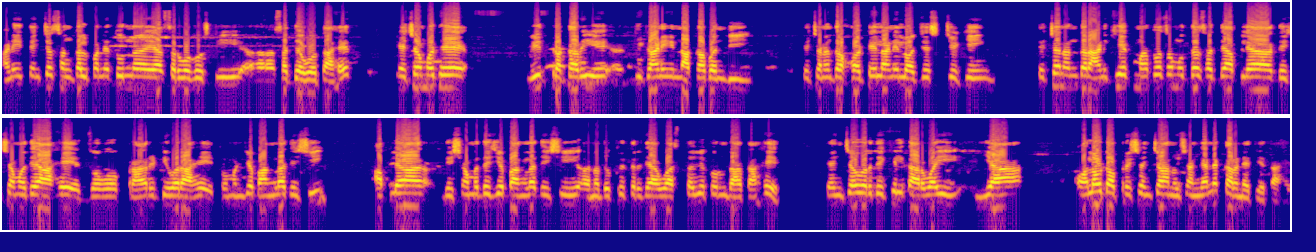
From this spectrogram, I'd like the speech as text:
आणि त्यांच्या संकल्पनेतून या सर्व गोष्टी सध्या होत आहेत. याच्यामध्ये विविध प्रकारे ठिकाणी नाकाबंदी त्याच्यानंतर हॉटेल आणि लॉजेस चेकिंग त्याच्यानंतर आणखी एक महत्त्वाचा मुद्दा सध्या आपल्या देशामध्ये आहे जो प्रायोरिटीवर आहे तो म्हणजे बांगलादेशी. आपल्या देशामध्ये जे बांगलादेशी अनधिकृतरित्या वास्तव्य करून राहत आहेत त्यांच्यावर देखील कारवाई या ऑल आउट ऑपरेशनच्या अनुषंगाने करण्यात येत आहे.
